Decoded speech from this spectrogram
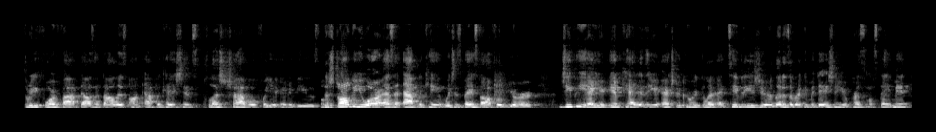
three, four, five thousand dollars on applications plus travel for your interviews. The stronger you are as an applicant, which is based off of your GPA, your MCAT, and then your extracurricular activities, your letters of recommendation, your personal statement,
